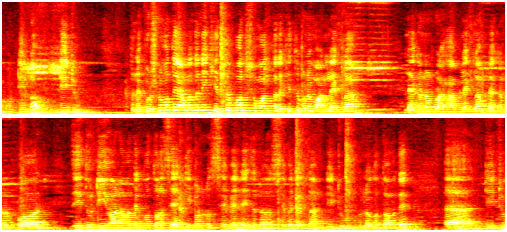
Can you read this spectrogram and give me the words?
অপরটি হলো ডি টু তাহলে প্রশ্ন মতে আমরা জানি ক্ষেত্রফল সমান, তাহলে ক্ষেত্রফলের মান লিখলাম। লেখানোর পর হাফ লিখলাম। লেখানোর পর যেহেতু ডি ওয়ান আমাদের কত আছে? একটি কর্ণ সেভেন এই জন্য সেভেন লিখলাম। ডি টু হলো কত আমাদের? ডি টু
